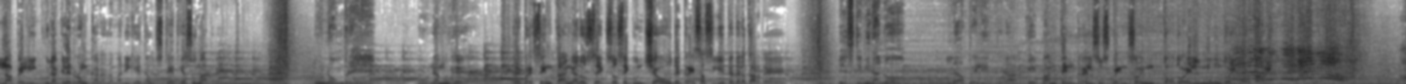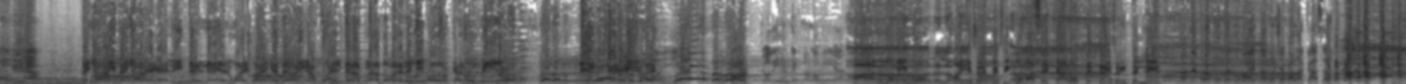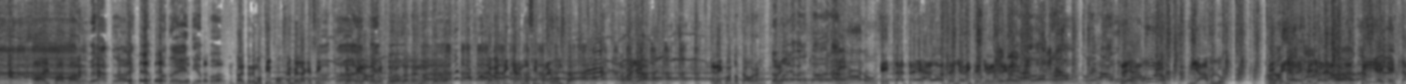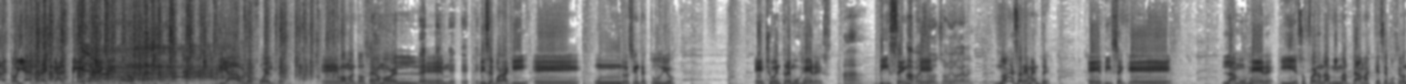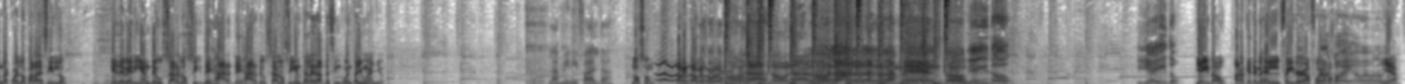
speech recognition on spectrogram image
la película que le roncará la manigueta a usted y a su madre. Un hombre, una mujer, representan a los sexos en un show de 3 a 7 de la tarde. Este verano, La película que mantendrá el suspenso en todo el mundo y Puerto Rico. Fuerte el aplauso para el equipo de los calzoncillos. ¡Increíble! ¿Ah? Yo dije tecnología. Ah, no es lo mismo. no es lo Hay que ser mismo. específico. Lo más Ah. cercano te- tiene que ser internet. Noche para la casa. Ay, papá. Mira, todavía hay tiempo, todavía hay tiempo. Está- Tenemos tiempo, en verdad que sí. No, Yo todavía hay esperaba que esto iba a tardar más, pero ya me estoy quedando sin preguntas. Vamos allá. ¿Tiene cuánto está ahora? Don Mario, ¿cuánto está ahora? 3 a 2. Está 3 a 2, señores y señores. 3 3 a 2. a 2, 3 a 1. 3 a 1. 3 a 1. Diablo. Y Ahora señores y señores, ahora, Ahora sí sí. es que están cogiendo una escalpita el equipo de los Panthers. Diablo, fuerte. Eh, vamos entonces, vamos a ver. eh, dice por aquí eh, un reciente estudio hecho entre mujeres. Ah, Dicen ah pues que. eso, eso me iba a ganar. No necesariamente. Eh, dice que la mujer, y eso fueron las mismas damas que se pusieron de acuerdo para decirlo, que deberían de usar lo si- dejar, dejar de usar lo siguiente a la edad de 51 años. Las minifaldas. No son. Lamentable. eso- Lola, Lola, Lola, Lola, lo lamento. Dieguito. Dieguito. Dieguito. Ah, no, es que tienes el fader afuera, Ah, papá. soy. Ah, bueno, Yeah.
